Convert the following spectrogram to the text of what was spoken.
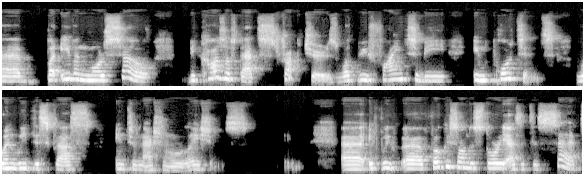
Uh, but even more so, because of that structures, what we find to be important when we discuss international relations. Uh, if we uh, focus on the story as it is set,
